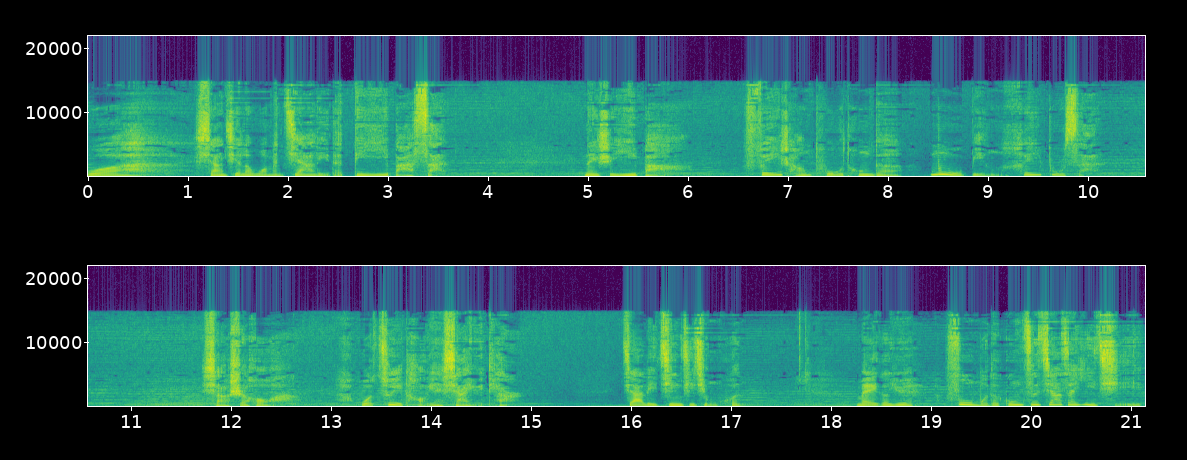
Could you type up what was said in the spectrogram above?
我。想起了我们家里的第一把伞，那是一把非常普通的木柄黑布伞。小时候啊，我最讨厌下雨天儿，家里经济窘困，每个月父母的工资加在一起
